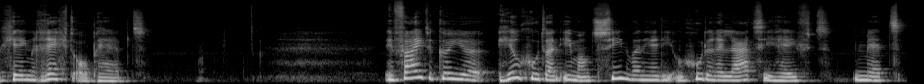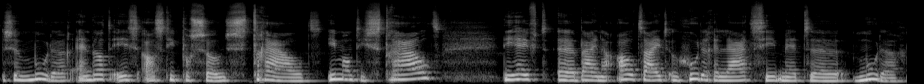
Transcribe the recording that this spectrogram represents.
geen recht op hebt. In feite kun je heel goed aan iemand zien wanneer die een goede relatie heeft met zijn moeder. En dat is als die persoon straalt. Iemand die straalt, die heeft uh, bijna altijd een goede relatie met de moeder.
